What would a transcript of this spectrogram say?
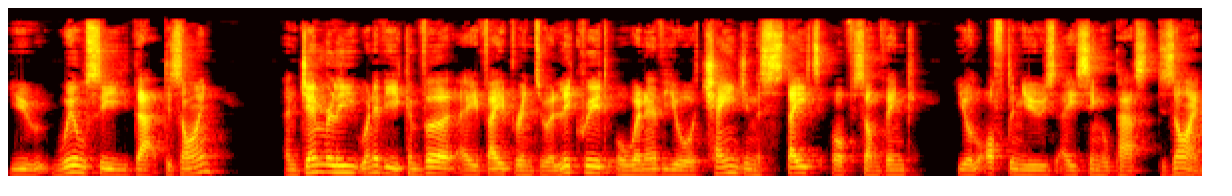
you will see that design. And generally, whenever you convert a vapor into a liquid or whenever you're changing the state of something, you'll often use a single pass design.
